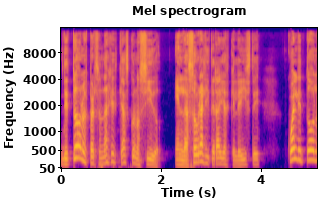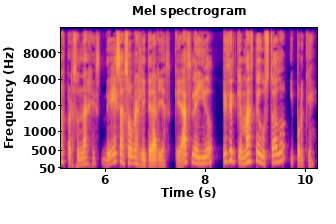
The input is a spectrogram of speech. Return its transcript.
De todos los personajes que has conocido en las obras literarias que leíste, ¿cuál de todos los personajes de esas obras literarias que has leído es el que más te ha gustado y por qué?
